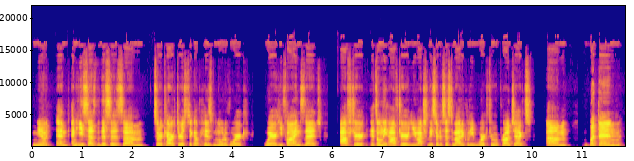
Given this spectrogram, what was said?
you know, and and he says that this is um, sort of characteristic of his mode of work, where he finds that after it's only after you actually sort of systematically work through a project um, but then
